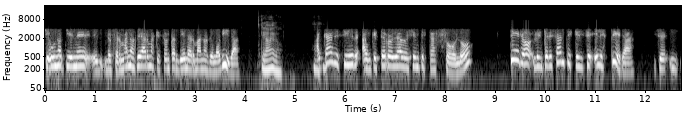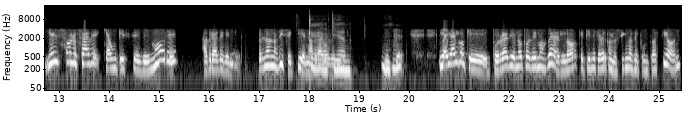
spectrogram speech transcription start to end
que uno tiene eh, los hermanos de armas que son también hermanos de la vida. Claro. Acá decir, aunque esté rodeado de gente, está solo, pero lo interesante es que dice, él espera, dice, y él solo sabe que aunque se demore, habrá de venir pero no nos dice quién habrá de quién? Y hay algo que por radio no podemos verlo, que tiene que ver con los signos de puntuación.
